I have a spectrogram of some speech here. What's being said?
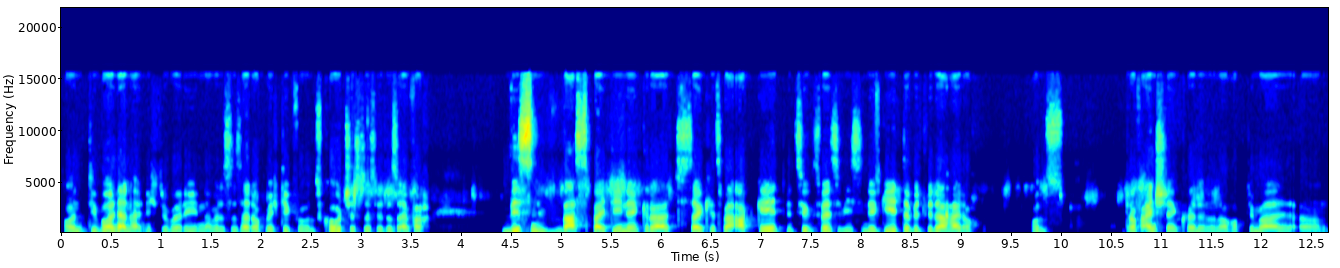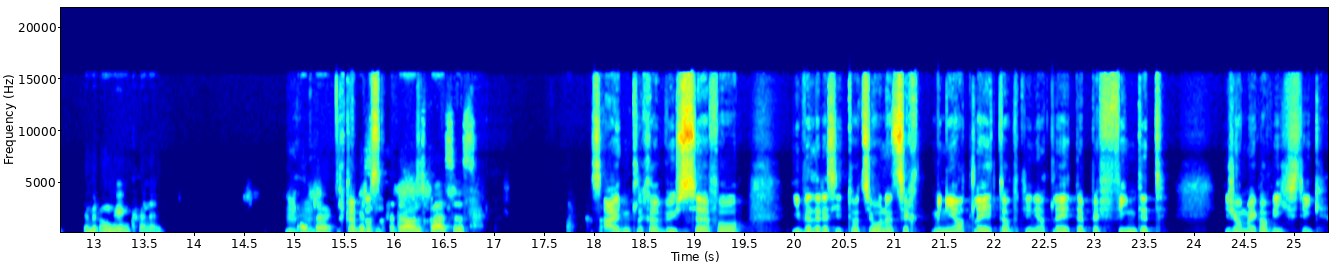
und die wollen dann halt nicht drüber reden. Aber das ist halt auch wichtig für uns Coaches, dass wir das einfach wissen, was bei denen gerade, sage ich jetzt mal, abgeht, beziehungsweise wie es ihnen geht, damit wir da halt auch uns darauf einstellen können und auch optimal ähm, damit umgehen können. Mhm. Auf der ich glaube, das Vertrauensbasis. Das eigentliche Wissen von, in welcher Situation sich meine Athleten oder deine Athleten befinden, ist ja mega wichtig.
